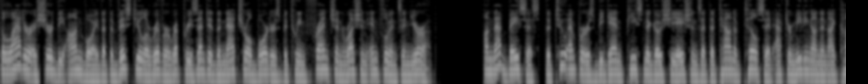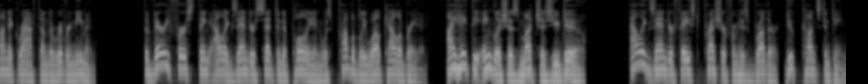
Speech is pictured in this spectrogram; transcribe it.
The latter assured the envoy that the Vistula River represented the natural borders between French and Russian influence in Europe. On that basis, the two emperors began peace negotiations at the town of Tilsit after meeting on an iconic raft on the river Niemen. The very first thing Alexander said to Napoleon was probably well calibrated. I hate the English as much as you do." Alexander faced pressure from his brother, Duke Constantine,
